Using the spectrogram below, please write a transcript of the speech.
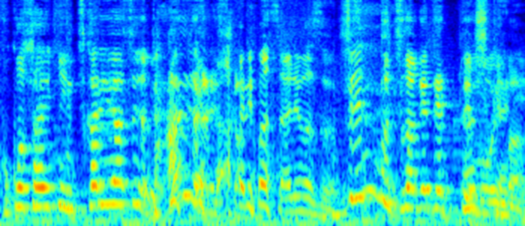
ここ最近疲れやすいのってあるじゃないですか。あ。りますあります。全部つなげてってもう今。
